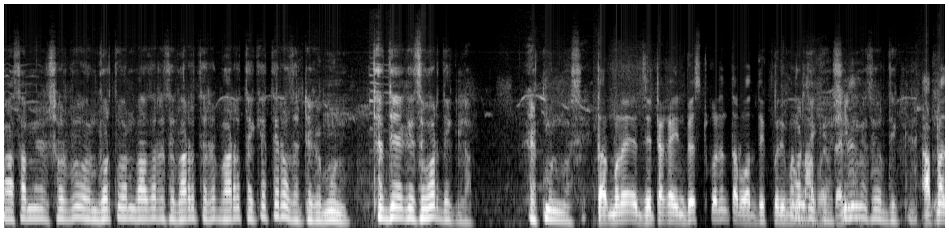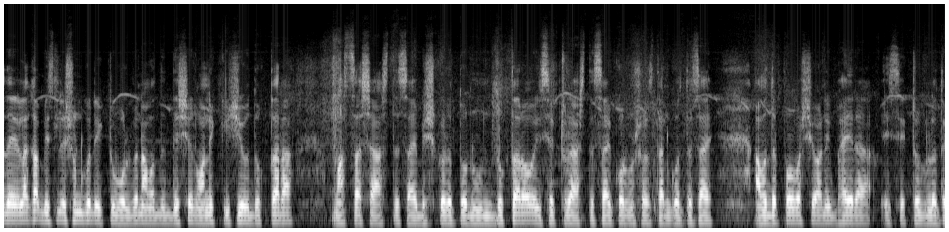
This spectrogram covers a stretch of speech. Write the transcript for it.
মাছ আমি সর্ব বর্তমান বাজার আছে বারো বারো থেকে তেরো হাজার টাকা মন। তা দেওয়া গেছে ওর দেখলাম এক মন মাছে তার মানে যে টাকা ইনভেস্ট করেন তার অর্ধেক পরিমাণ লাভ হয় তাই না? আপনাদের এলাকা বিশ্লেষণ করে একটু বলবেন। আমাদের দেশের অনেক কৃষি উদ্যোক্তারা মাছ চাষে আসতে চায় বিশেষ করে তরুণ উদ্যোক্তারাও এই সেক্টরে আসতে চায় কর্মসংস্থান করতে চায়। আমাদের প্রবাসী অনেক ভাইরা এই সেক্টরগুলোতে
